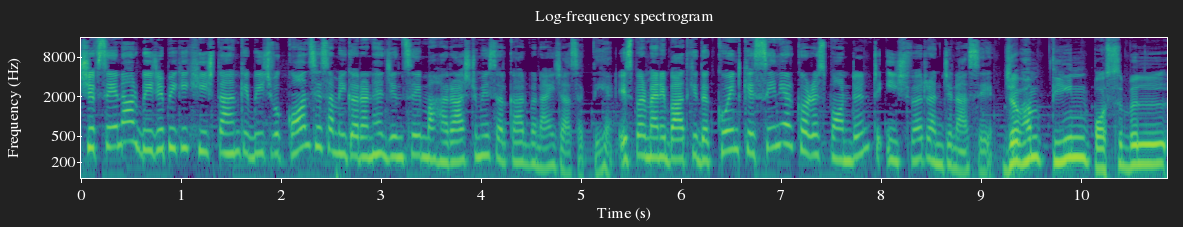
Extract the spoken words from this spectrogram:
शिवसेना और बीजेपी की खींचतान के बीच वो कौन से समीकरण है जिनसे महाराष्ट्र में सरकार बनाई जा सकती है? इस पर मैंने बात की द क्विंट के सीनियर कॉरेस्पॉन्डेंट ईश्वर रंजना से। जब हम तीन पॉसिबल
